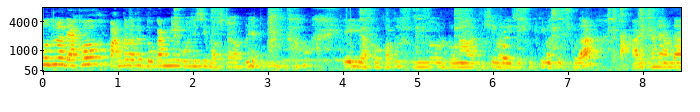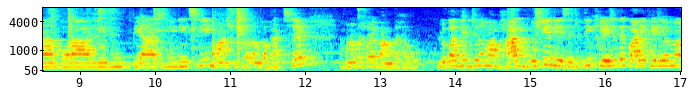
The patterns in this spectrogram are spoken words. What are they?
বন্ধুরা দেখো পান্তা ভাতের দোকান নিয়ে বসেছি দশ টাকা প্লেট পান্তা। এই দেখো কত সুন্দর ডোনা ইসে বানিয়েছে শুটকি মাছের ছোড়া আর এখানে আমরা বড়া লেবু পেঁয়াজ নিয়ে নিয়েছি মা শুকনো লঙ্কা ভাজছে। এখন আমরা সবাই পান্তা খাব। লোপাদের জন্য মা ভাত বসিয়ে দিয়েছে। যদি খেয়ে যেতে পারে খেয়ে যাবে মা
